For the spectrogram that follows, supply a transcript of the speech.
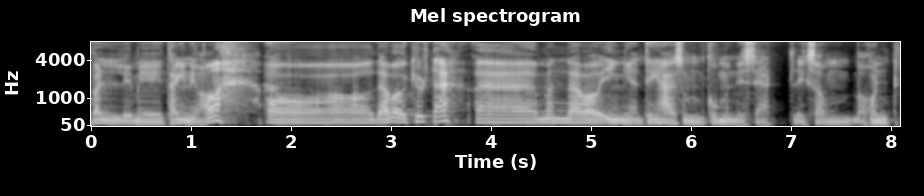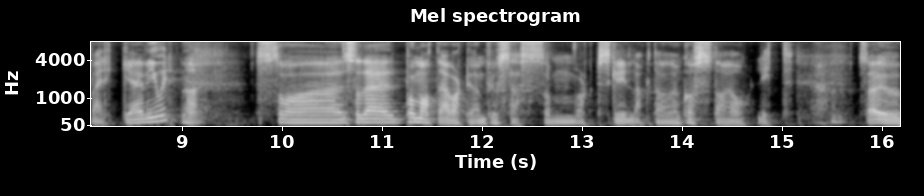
veldig mye tegninger. Da. Og det var jo kult, det. Eh, men det var jo ingenting her som kommuniserte liksom, håndverket vi gjorde. Nei. Så, så det på en måte ble jo en prosess som ble skrinlagt. Det kosta jo litt. Så har vi jo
